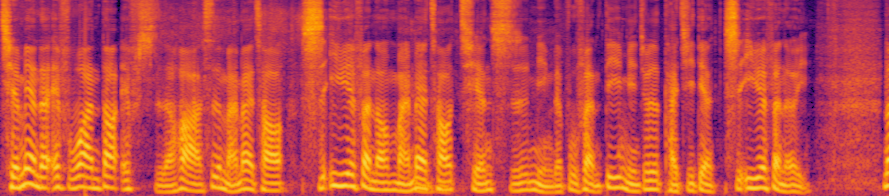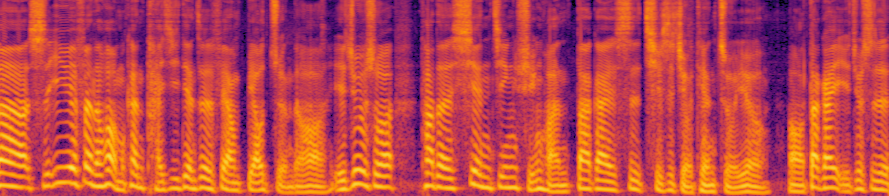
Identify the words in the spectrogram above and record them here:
前面的 F one 到 F 十的话是买卖超，十一月份哦，买卖超前十名的部分，嗯、第一名就是台积电，十一月份而已。那十一月份的话，我们看台积电，这是非常标准的哦，也就是说，它的现金循环大概是七十九天左右哦，大概也就是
